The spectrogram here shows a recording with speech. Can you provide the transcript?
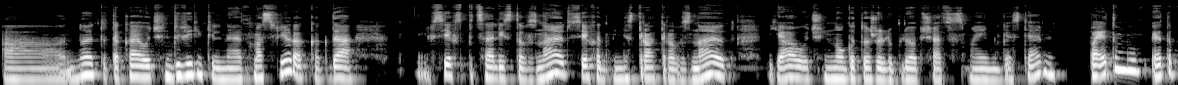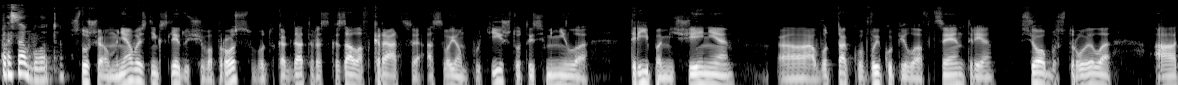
а, но это такая очень доверительная атмосфера, когда всех специалистов знают, всех администраторов знают. Я очень много тоже люблю общаться с моими гостями. Поэтому это про заботу. Слушай, а у меня возник следующий вопрос. Вот когда ты рассказала вкратце о своем пути, что ты сменила три помещения, а, вот так выкупила в центре, все обустроила, а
